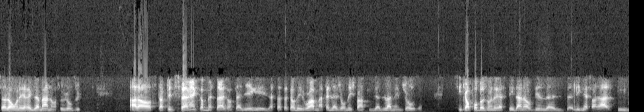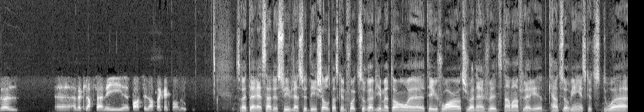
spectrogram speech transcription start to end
selon les règlements annoncés aujourd'hui. Alors, c'est un peu différent comme message entre la Ligue et l'Association des joueurs, mais à la fin de la journée, je pense qu'il a dit la même chose. C'est qu'ils n'ont pas besoin de rester dans leur ville de, de Ligue nationale s'ils veulent, euh, avec leur famille, euh, passer leur temps quelque part d'autre. Ce serait intéressant de suivre la suite des choses parce qu'une fois que tu reviens, mettons, euh, t'es joueur, tu joues à Nashville, tu t'en vas en Floride. Quand tu reviens, est-ce que tu dois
